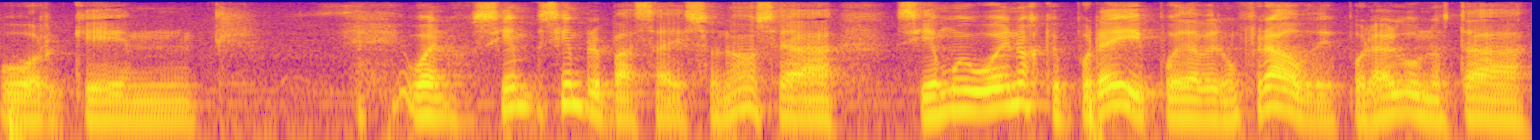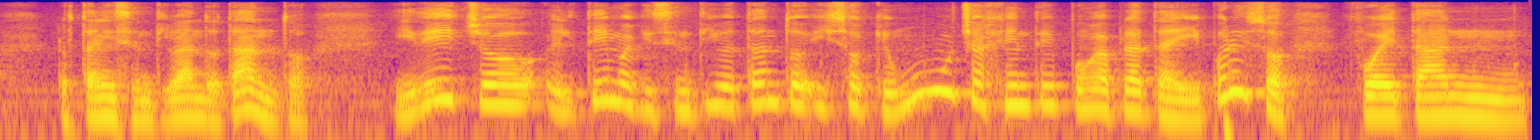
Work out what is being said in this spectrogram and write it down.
Porque, mm, bueno, siempre, siempre pasa eso, ¿no? O sea, si es muy bueno es que por ahí puede haber un fraude, por algo uno está, lo están incentivando tanto. Y de hecho, el tema que incentiva tanto hizo que mucha gente ponga plata ahí. Por eso fue tan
